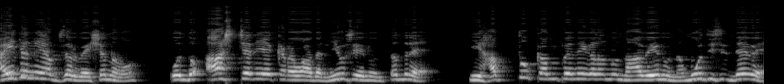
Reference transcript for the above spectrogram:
ಐದನೇ ಅಬ್ಸರ್ವೇಷನ್ ಒಂದು ಆಶ್ಚರ್ಯಕರವಾದ ನ್ಯೂಸ್ ಏನು ಅಂತಂದ್ರೆ, ಈ ಹತ್ತು ಕಂಪನಿಗಳನ್ನು ನಾವೇನು ನಮೂದಿಸಿದ್ದೇವೆ,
